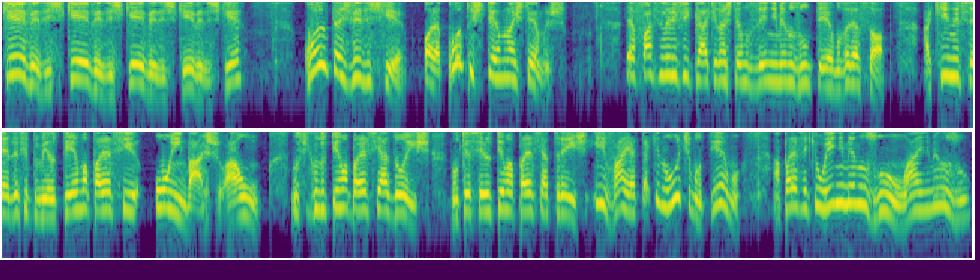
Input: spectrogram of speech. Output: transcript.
Q vezes Q vezes Q vezes Q vezes Q. Quantas vezes Q? Ora, quantos termos nós temos? É fácil verificar que nós temos n menos um termos. Olha só. Aqui nesse, nesse primeiro termo aparece 1 embaixo, A1. No segundo termo aparece A2. No terceiro termo aparece A3. E vai até que no último termo aparece aqui o N menos 1, AN menos 1.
